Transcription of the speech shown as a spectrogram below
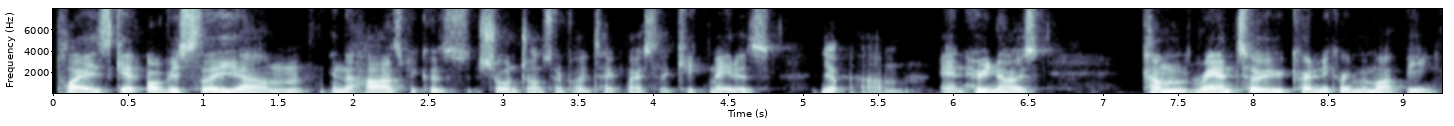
players get, obviously, um in the halves because Shaun Johnson will probably take most of the kick meters. Yep. Um, and who knows? Come round two, Kodi Nikorima might be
